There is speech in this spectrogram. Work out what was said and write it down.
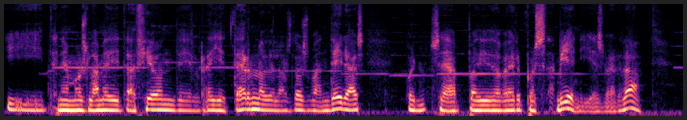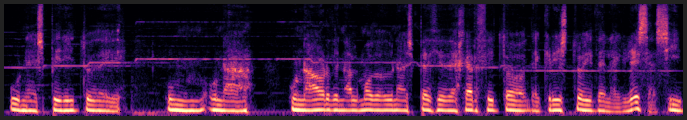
y tenemos la meditación del Rey Eterno de las dos banderas, bueno, se ha podido ver pues también, y es verdad, un espíritu de una, una orden al modo de una especie de ejército de Cristo y de la Iglesia, sí,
